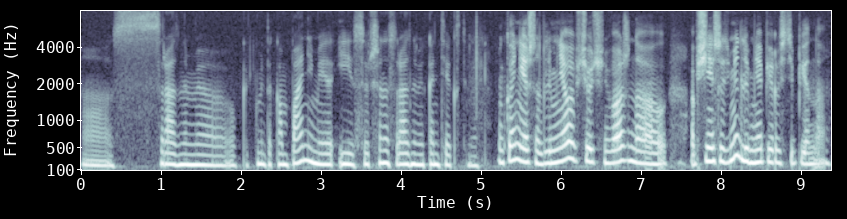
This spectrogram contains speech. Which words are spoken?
а, с разными какими-то компаниями и совершенно с разными контекстами. Ну, конечно, для меня вообще очень важно общение с людьми для меня первостепенно,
